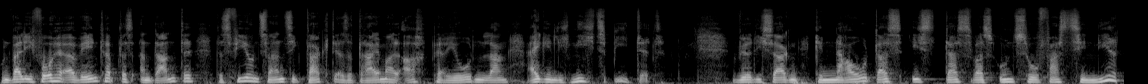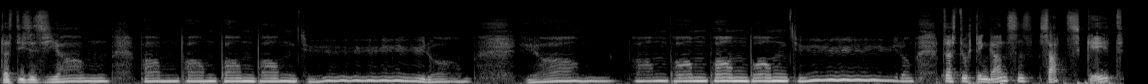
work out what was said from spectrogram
Und weil ich vorher erwähnt habe, dass Andante, das 24 Takte, also dreimal acht Perioden lang, eigentlich nichts bietet, würde ich sagen, genau das ist das, was uns so fasziniert, dass dieses Yam, bam, bam, bam, bam, dam, Yam, bam, bam, bam, bam, dam, das durch den ganzen Satz geht,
